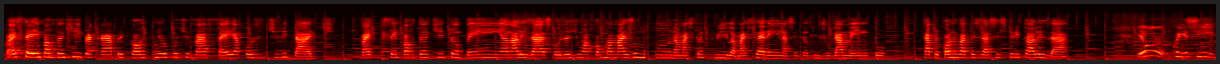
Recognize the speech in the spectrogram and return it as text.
Vai ser importante ir para Capricórnio cultivar a fé e a positividade. Vai ser importante também analisar as coisas de uma forma mais humana, mais tranquila, mais serena, sem tanto julgamento. Capricórnio vai precisar se espiritualizar eu conheci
